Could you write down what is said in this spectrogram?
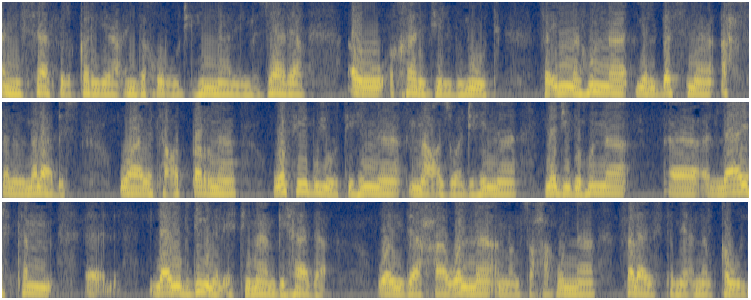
النساء في القرية عند خروجهن للمزارع أو خارج البيوت فإنهن يلبسن أحسن الملابس ويتعطرن وفي بيوتهن مع أزواجهن نجدهن آه، لا يهتم آه، لا يبدين الاهتمام بهذا. وإذا حاولنا أن ننصحهن فلا يستمعن القول.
